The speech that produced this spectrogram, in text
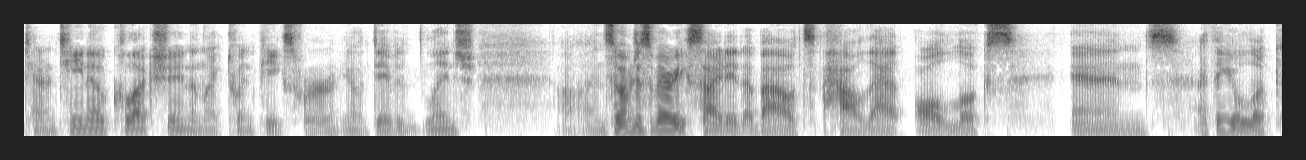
Tarantino collection, and like Twin Peaks for, you know, David Lynch. Uh, and so I'm just very excited about how that all looks and I think it'll look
